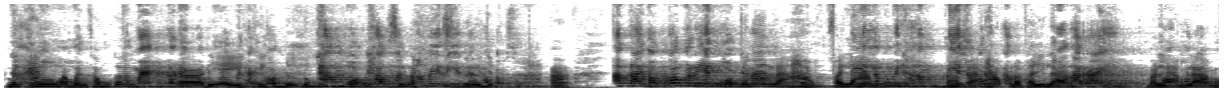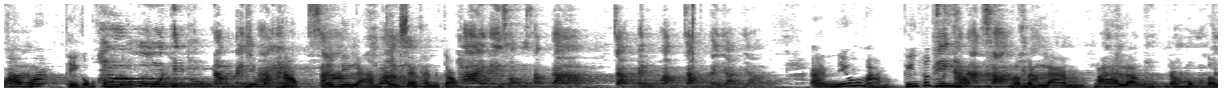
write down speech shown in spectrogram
mình ăn mà mình không có à, đi ị thì không được đúng không? Ừ, à. Cho nên là học phải làm. à, phải học là phải đi làm. mà làm làm không á thì cũng không được. nhưng mà học đem đi làm thì sẽ thành công. ภายในสองสัปดาห์จะเป็นความจำระยะยาว à, nếu mà kiến thức Đi mình khả học năng sáng mà mình tạo. làm ba lần trong một tuần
